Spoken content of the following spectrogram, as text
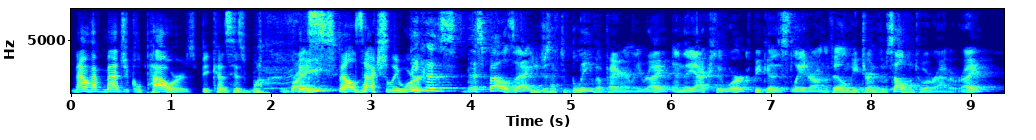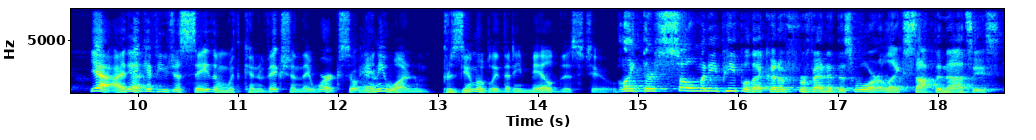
now have magical powers because his, Right? his spells actually work? Because the spells, uh, you just have to believe, apparently, right? And they actually work because later on in the film, he turns himself into a rabbit, right? yeah, I think Yeah. if you just say them with conviction, they work. So anyone, presumably, that he mailed this to. Like, there's so many people that could have prevented this war, like stop the Nazis.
